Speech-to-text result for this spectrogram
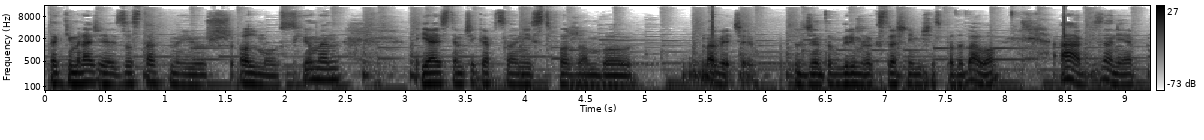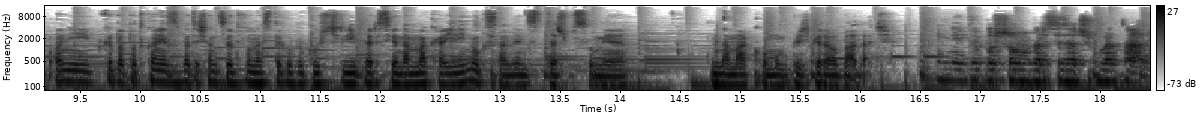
W takim razie zostawmy już Almost Human. Ja jestem ciekaw, co oni stworzą, bo no wiecie, Legend of Grimrock strasznie mi się spodobało. A, Bizonie, oni chyba pod koniec 2012 wypuścili wersję na Maca i Linuxa, więc też w sumie na Macu mógłbyś grę obadać. Niech wypuszczą wersję z achievementami.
